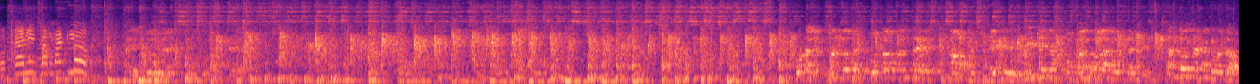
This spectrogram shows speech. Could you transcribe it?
కొట్టాలి చప్పట్లు. బంధువులాగా ఉందండి. సంతోషంగా కొడతాం.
